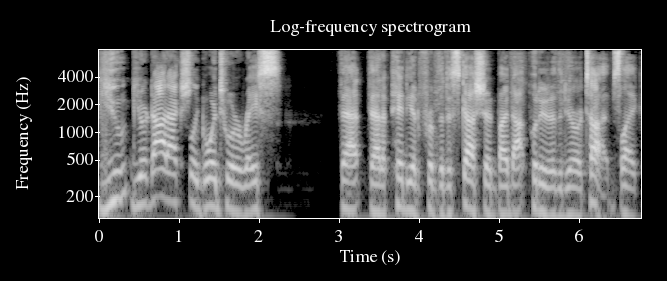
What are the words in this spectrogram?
you you're not actually going to erase that that opinion from the discussion by not putting it in the New York Times. Like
